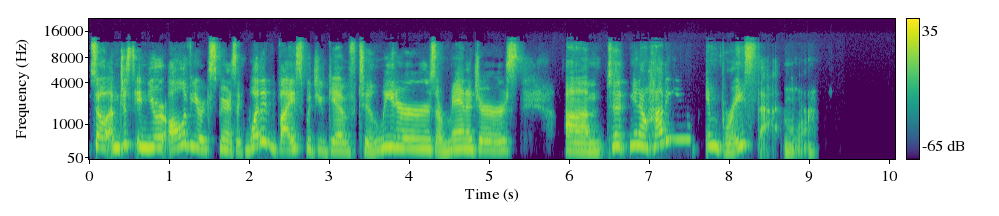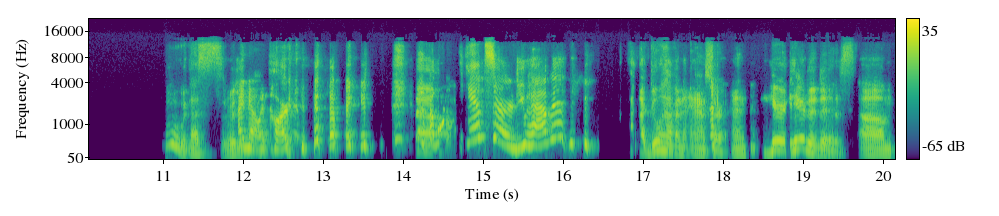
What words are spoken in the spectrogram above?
So i'm just in your all of your experience like what advice would you give to leaders or managers um to you know how do you embrace that more? Ooh, that's really i know it's hard. I want an answer. Do you have it? I do have an answer, and here here it is. Um,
